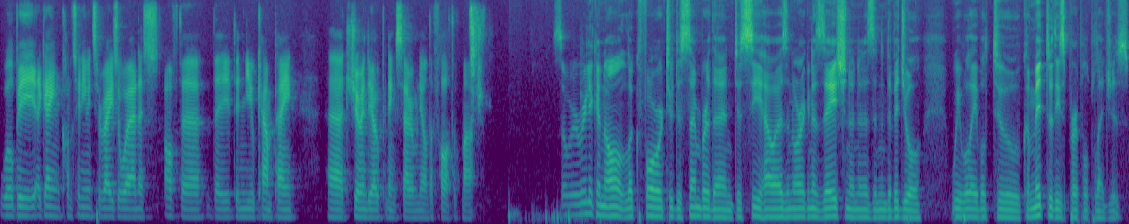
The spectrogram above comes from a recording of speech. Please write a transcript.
we'll be again continuing to raise awareness of the, the, the new campaign uh, during the opening ceremony on the 4th of March. So we really can all look forward to December then to see how as an organization and as an individual we will able to commit to these purple pledges.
